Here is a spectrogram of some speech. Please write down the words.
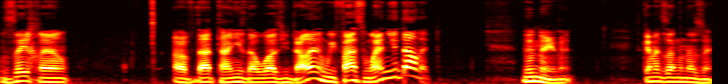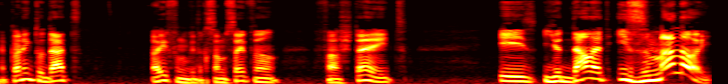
Zeicher of that tainis that was yudalet, and we fast when yudalet. The mele. According to that, Eifen, wie der Chassam Sefer versteht, is Yudalet is Manoi.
